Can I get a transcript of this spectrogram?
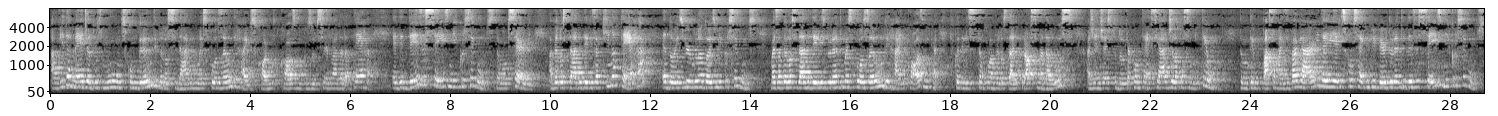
A vida média dos muons com grande velocidade numa explosão de raios cósmicos observada da Terra é de 16 microsegundos. Então, observe, a velocidade deles aqui na Terra é 2,2 microsegundos, mas a velocidade deles durante uma explosão de raio cósmica, que quando eles estão com uma velocidade próxima da luz, a gente já estudou que acontece a dilatação do tempo. Então, o tempo passa mais devagar e daí eles conseguem viver durante 16 microsegundos.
